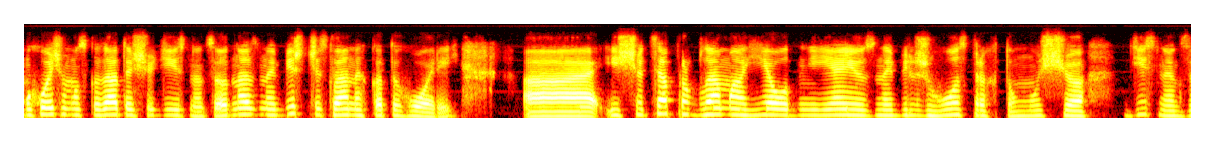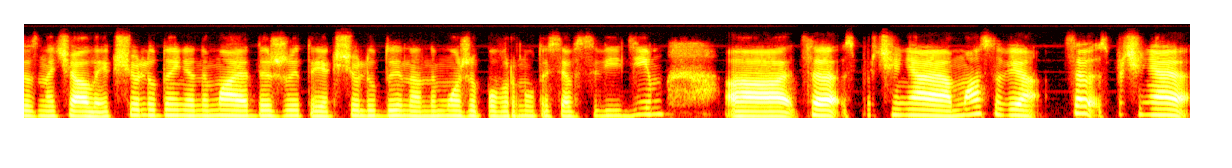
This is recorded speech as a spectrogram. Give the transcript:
Ми хочемо сказати, що дійсно це одна з найбільш численних категорій. І що ця проблема є однією з найбільш гострих, тому що дійсно, як зазначали, якщо людині немає де жити, якщо людина не може повернутися в свій дім, це спричиняє масові, це спричиняє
